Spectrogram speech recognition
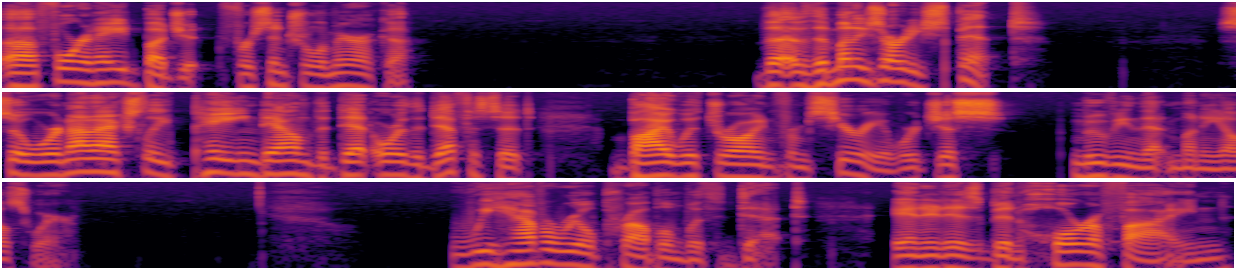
uh, foreign aid budget for Central America. The the money's already spent, so we're not actually paying down the debt or the deficit by withdrawing from Syria. We're just moving that money elsewhere. We have a real problem with debt, and it has been horrifying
